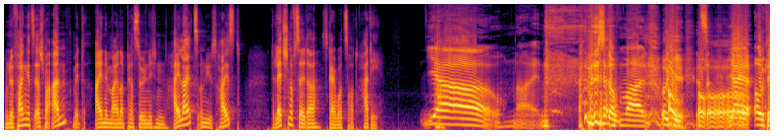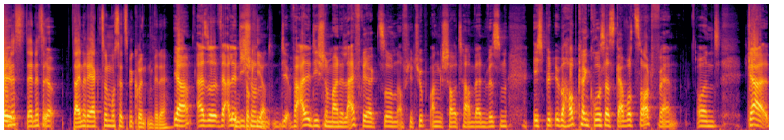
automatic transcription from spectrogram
Und wir fangen jetzt erstmal an mit einem meiner persönlichen Highlights und es heißt The Legend of Zelda Skyward Sword HD. Ja, oh nein. Nicht nochmal. Okay. Oh, oh, oh, oh, ja, ja, okay. Dennis, Dennis ja. Deine Reaktion muss jetzt begründen, bitte. Ja, also für alle, die schon, die, für alle, die schon meine Live-Reaktion auf YouTube angeschaut haben, werden wissen, ich bin überhaupt kein großer Skyward Sword-Fan. Und klar,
